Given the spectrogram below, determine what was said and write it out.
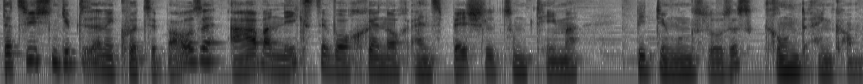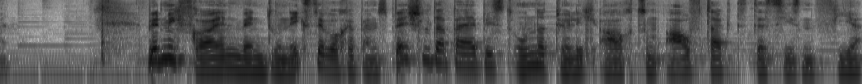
Dazwischen gibt es eine kurze Pause, aber nächste Woche noch ein Special zum Thema bedingungsloses Grundeinkommen. Würde mich freuen, wenn du nächste Woche beim Special dabei bist und natürlich auch zum Auftakt der Season 4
